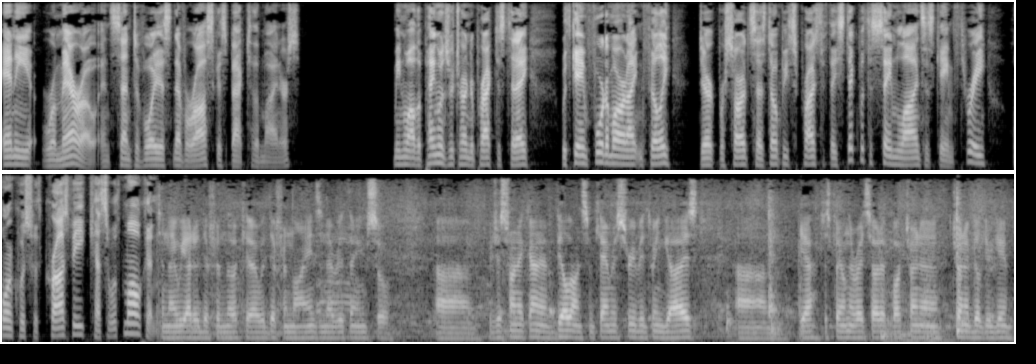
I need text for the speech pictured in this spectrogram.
Enny Romero and sent Dovydas Neverauskas back to the minors. Meanwhile, the Penguins return to practice today with Game 4 tomorrow night in Philly. Derek Brassard says don't be surprised if they stick with the same lines as Game 3. Hornqvist with Crosby, Kessel with Malkin. Tonight we had a different look uh, with different lines and everything, so um, we're just trying to kind of build on some chemistry between guys. Um, yeah, just play on the right side of the puck, trying to trying to build your game.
